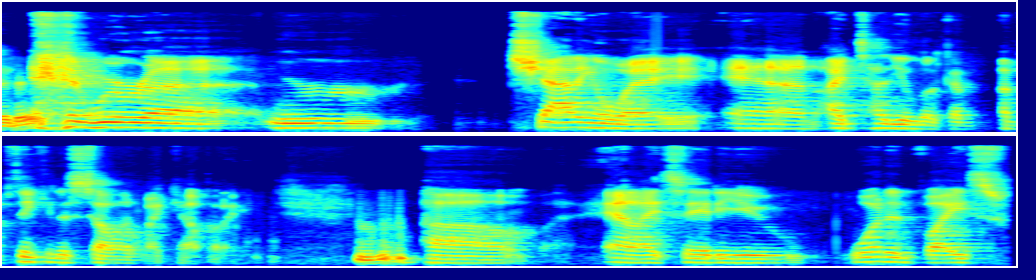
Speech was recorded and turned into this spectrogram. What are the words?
It is. And we're uh, we're chatting away, and I tell you, look, I'm, I'm thinking of selling my company. Mhm. Um, and I say to you, what advice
